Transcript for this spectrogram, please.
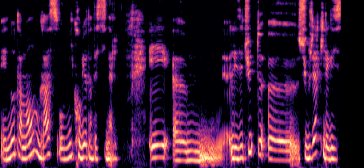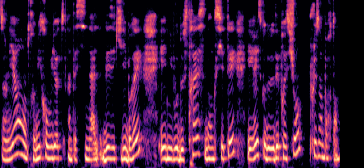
et notamment grâce au microbiote intestinal. Et euh, les études euh, suggèrent qu'il existe un lien entre microbiote intestinal déséquilibré et niveau de stress, d'anxiété et risque de dépression plus important.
